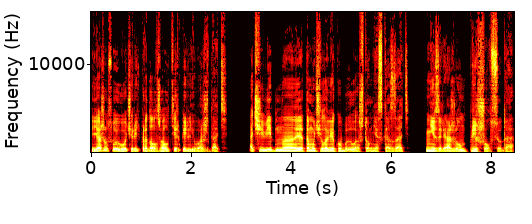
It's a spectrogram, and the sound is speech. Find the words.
Я же, в свою очередь, продолжал терпеливо ждать. Очевидно, этому человеку было, что мне сказать. Не зря же он пришел сюда.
